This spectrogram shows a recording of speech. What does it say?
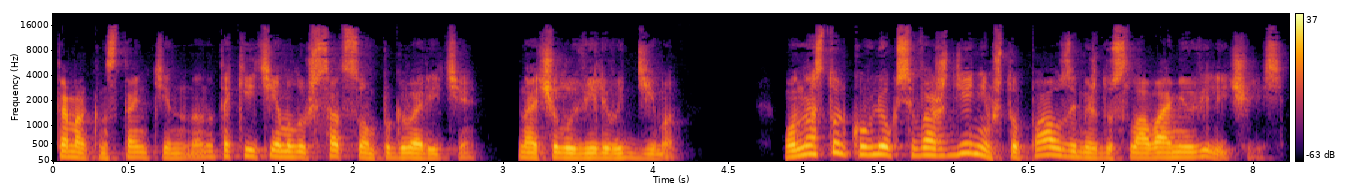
«Тамара Константиновна, на такие темы лучше с отцом поговорите», – начал увиливать Дима. Он настолько увлекся вождением, что паузы между словами увеличились.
